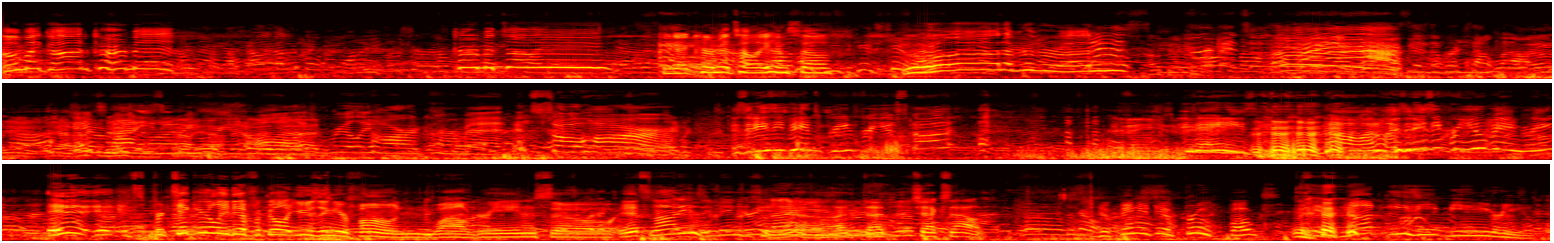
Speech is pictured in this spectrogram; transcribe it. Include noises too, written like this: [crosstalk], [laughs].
Oh my God, Kermit! Kermit Tully! We got Kermit Tully himself. Lord of Riverrun. It's not easy being green at all. It's really hard, Kermit. It's so hard. Is it easy being green for you, Scott? It ain't easy. No, I don't. Is it easy for you being green? It, it, it's particularly difficult using your phone while green, so it's not easy being green. Yeah, that, that checks out. Definitive proof, folks. [laughs] It's not easy being green. [laughs]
